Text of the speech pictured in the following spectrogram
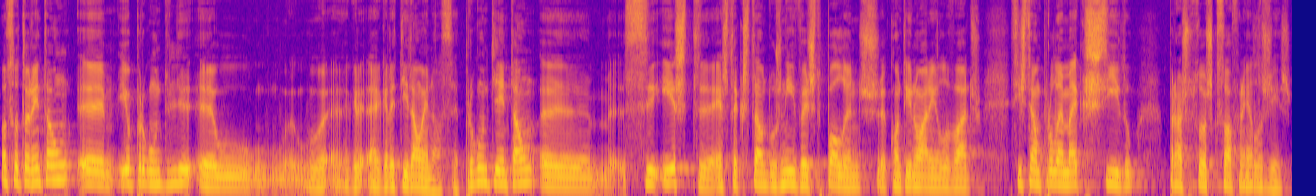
Ó, doutor, então eh, eu pergunto-lhe, eh, a gratidão é nossa. Pergunto-lhe então eh, se este, esta questão dos níveis de pólenes continuarem elevados, se isto é um problema acrescido para as pessoas que sofrem alergias.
